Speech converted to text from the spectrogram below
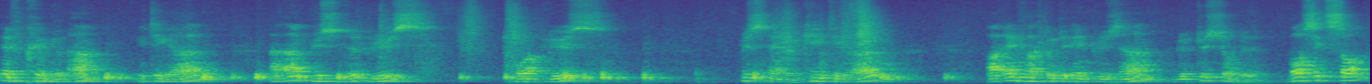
f' de 1 est égal à 1 plus 2 plus 3 plus plus n qui est égal à n facteur de n plus 1, le 2 sur 2. Bon, cette somme,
